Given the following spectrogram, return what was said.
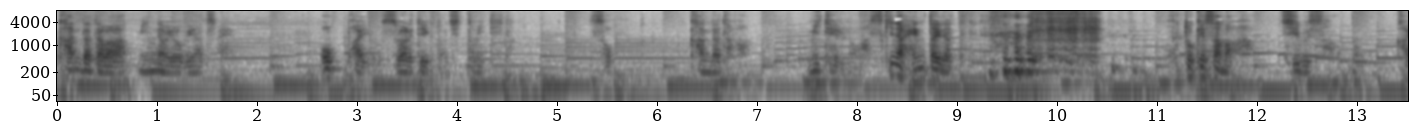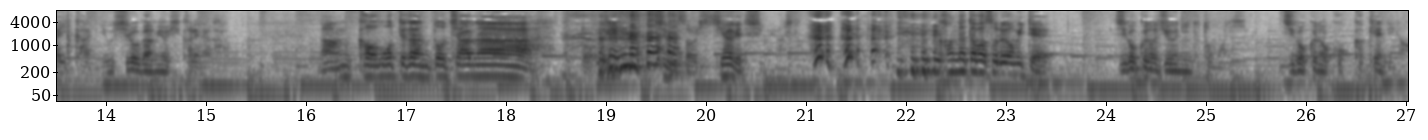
神田田はみんなを呼び集めおっぱいを吸われていくのをじっと見ていた。そう。神田田は見てるのは好きな変態だったのです仏様は乳房の快感に後ろ髪を引かれながらなんか思ってたんとちゃうなと乳房を引き上げてしまいました。神田田はそれを見て地獄の住人と共に地獄の国家権利の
